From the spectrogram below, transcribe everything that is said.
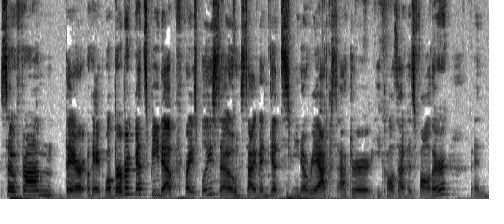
So from there, okay, well Berbrook gets beat up, rightfully so. Simon gets, you know, reacts after he calls out his father and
